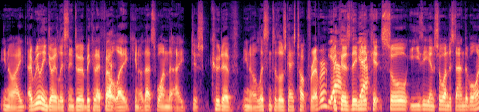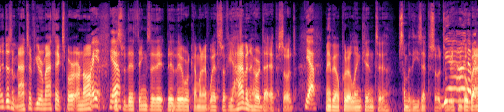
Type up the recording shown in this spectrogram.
you know, I, I really enjoyed listening to it because I felt Yeah. like you know that's one that I just could have you know listened to those guys talk forever Yeah, because they yeah. make it so easy and so understandable, and it doesn't matter if you're a math expert or not. Right, yeah. Just with the things that they, they, they were coming out with. So if you haven't heard that episode, Yeah. maybe I'll put a link into some of these episodes and we Yeah, can go that might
